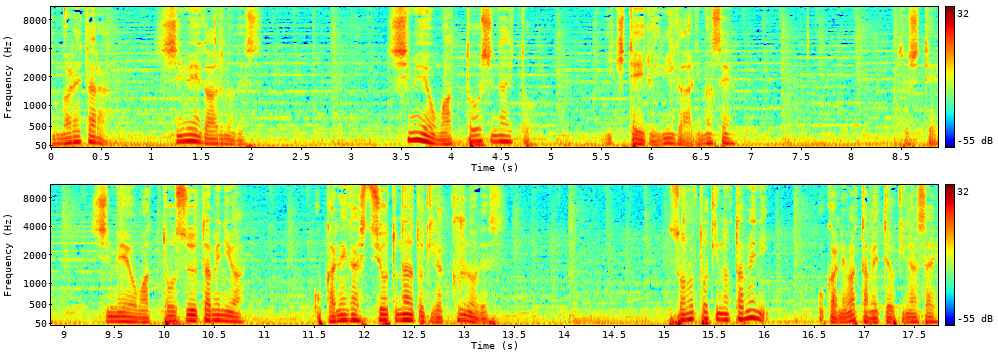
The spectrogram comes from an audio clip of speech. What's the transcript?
生まれたら使命があるのです。使命を全うしないと生きている意味がありません。そして使命を全うするためにはお金が必要となる時が来るのです。その時のためにお金は貯めておきなさい。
